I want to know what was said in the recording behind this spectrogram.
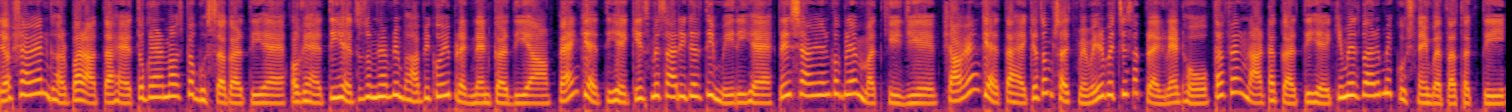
जब शायन घर पर आता है तो ग्रैंडमा उस पर गुस्सा करती है और कहती है तो तुमने अपनी भाभी को ही प्रेग्नेंट कर दिया। फैंग कहती है कि, इसमें सारी गलती मेरी है प्लीज़ शायन को ब्लेम मत कीजिए। शायन कहता है कि, तुम सच में मेरे बच्चे से प्रेग्नेंट हो? तब फैंग नाटक करती है कि, मैं इस बारे में कुछ नहीं बता सकती।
